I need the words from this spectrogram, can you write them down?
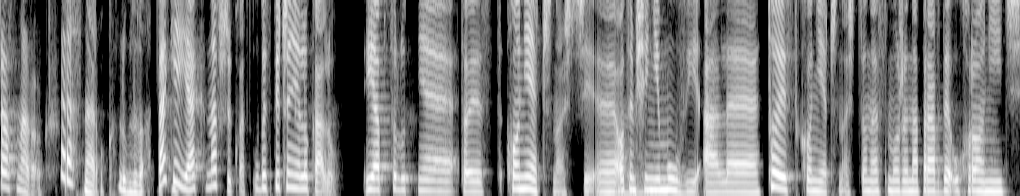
raz na rok. Raz na rok lub dwa. Takie jak na przykład ubezpieczenie lokalu. I absolutnie to jest konieczność. E, o tym się nie mówi, ale to jest konieczność. To nas może naprawdę uchronić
